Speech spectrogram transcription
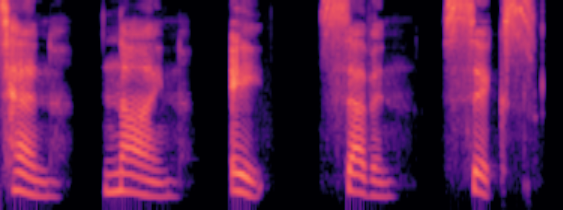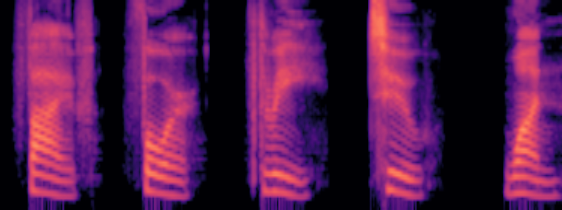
10, 9, 8, 7, 6, 5, 4, 3, 2, 1.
